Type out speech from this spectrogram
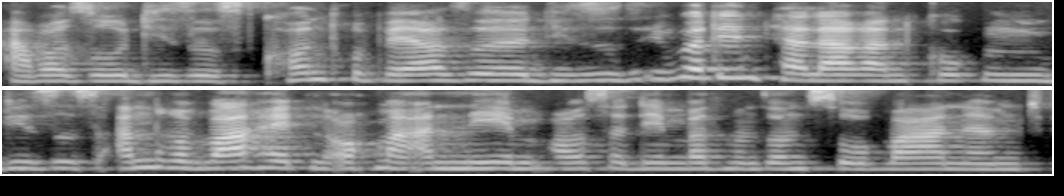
Aber so dieses Kontroverse, dieses über den Tellerrand gucken, dieses andere Wahrheiten auch mal annehmen, außer dem, was man sonst so wahrnimmt,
